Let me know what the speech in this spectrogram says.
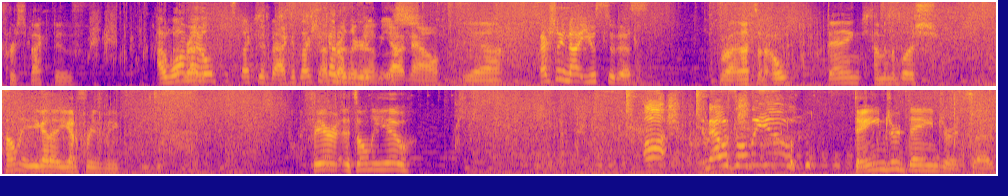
perspective. I want I'd my rather- old perspective back. It's actually kind of weirding me this. out now. Yeah, I'm actually not used to this. Right. That's what. Oh, dang! I'm in the bush. Tell me, you gotta, you gotta freeze me. Fear, it's only you. Ah, now it's only you. Danger, danger. It says.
